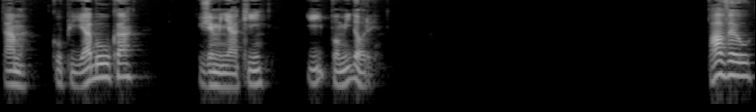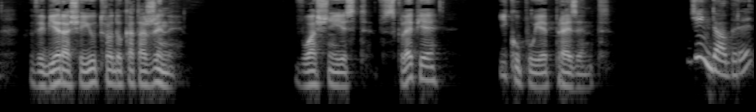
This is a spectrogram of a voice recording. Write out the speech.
Tam kupi jabłka, ziemniaki i pomidory. Paweł wybiera się jutro do Katarzyny. Właśnie jest w sklepie i kupuje prezent. Dzień dobry.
